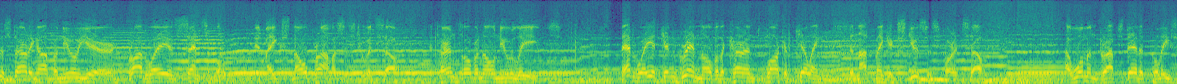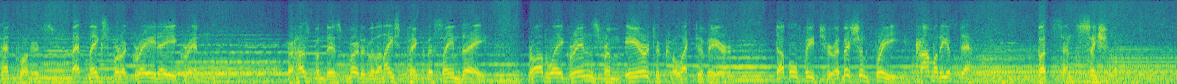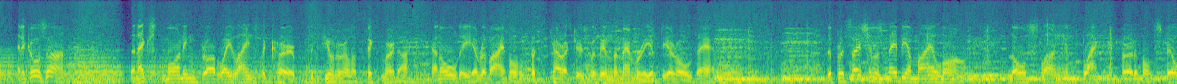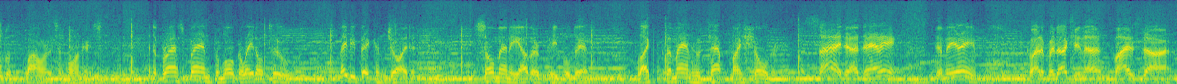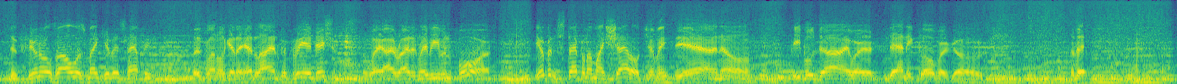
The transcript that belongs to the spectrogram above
Starting off a new year, Broadway is sensible. It makes no promises to itself. It turns over no new leaves. That way it can grin over the current flock of killings and not make excuses for itself. A woman drops dead at police headquarters. That makes for a grade A grin. Her husband is murdered with an ice pick the same day. Broadway grins from ear to collective ear. Double feature, admission free, comedy of death, but sensational. And it goes on. The next morning, Broadway lines the curb. The funeral of Vic Murdoch. An oldie, a revival, but characters within the memory of dear old dad. The procession was maybe a mile long, low slung and black convertibles filled with flowers and mourners. And a brass band from Local 802. Maybe Vic enjoyed it. So many other people did. Like the man who tapped my shoulder. A sight, huh, Danny? Jimmy Ames. Quite a production, huh? Five star. Do funerals always make you this happy? This one will get a headline for three editions. The way I write it, maybe even four. You've been stepping on my shadow, Jimmy. Yeah, I know. People die where Danny Clover goes. They...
